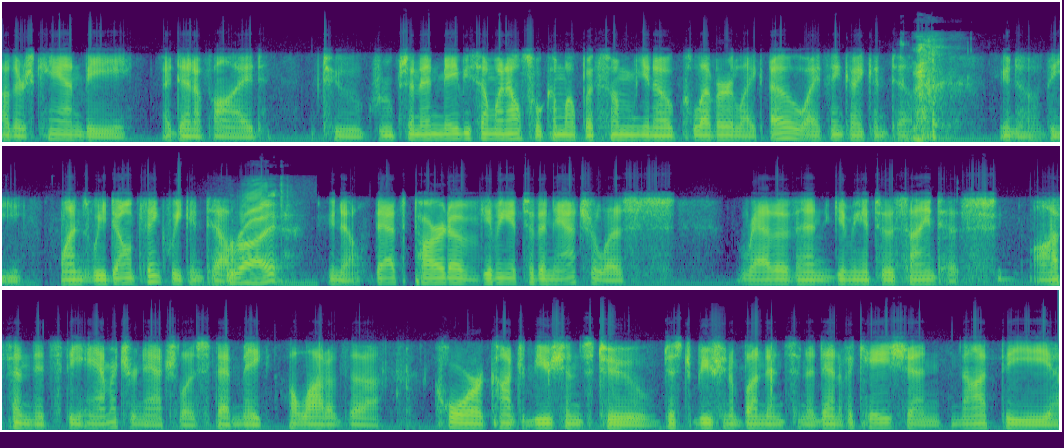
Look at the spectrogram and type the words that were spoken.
others can be identified to groups and then maybe someone else will come up with some you know clever like oh i think i can tell you know the ones we don't think we can tell right you know that's part of giving it to the naturalists rather than giving it to the scientists. Often it's the amateur naturalists that make a lot of the core contributions to distribution, abundance, and identification, not the uh,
